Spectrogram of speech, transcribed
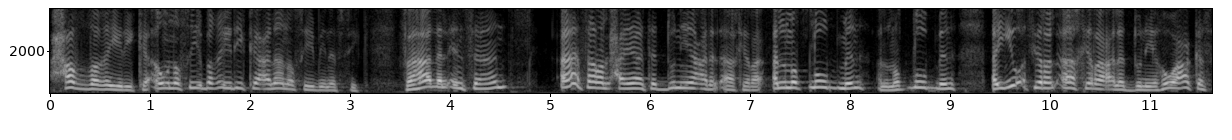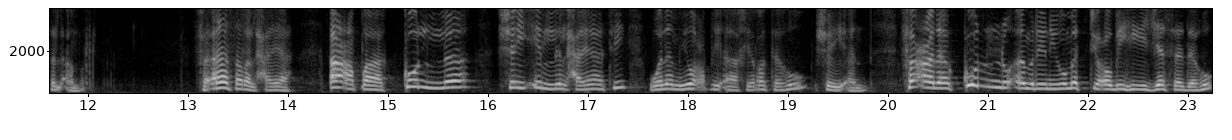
حظ غيرك أو نصيب غيرك على نصيب نفسك. فهذا الإنسان آثر الحياة الدنيا على الآخرة. المطلوب منه المطلوب منه أن يؤثر الآخرة على الدنيا. هو عكس الأمر. فآثر الحياة. أعطى كل شيء للحياة ولم يعط آخرته شيئا. فعل كل أمر يمتع به جسده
